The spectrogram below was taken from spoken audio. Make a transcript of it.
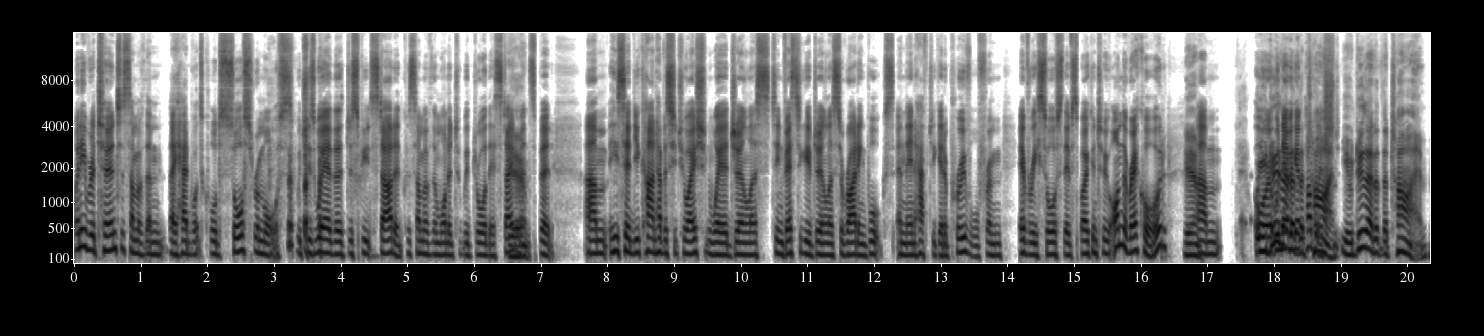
when he returned to some of them, they had what's called source remorse, which is where the dispute started because some of them wanted to withdraw their statements. Yeah. But Um, he said you can't have a situation where journalists, investigative journalists, are writing books and then have to get approval from every source they've spoken to on the record. Yeah. Um, Well, or you do that at get the published. time. You do that at the time,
